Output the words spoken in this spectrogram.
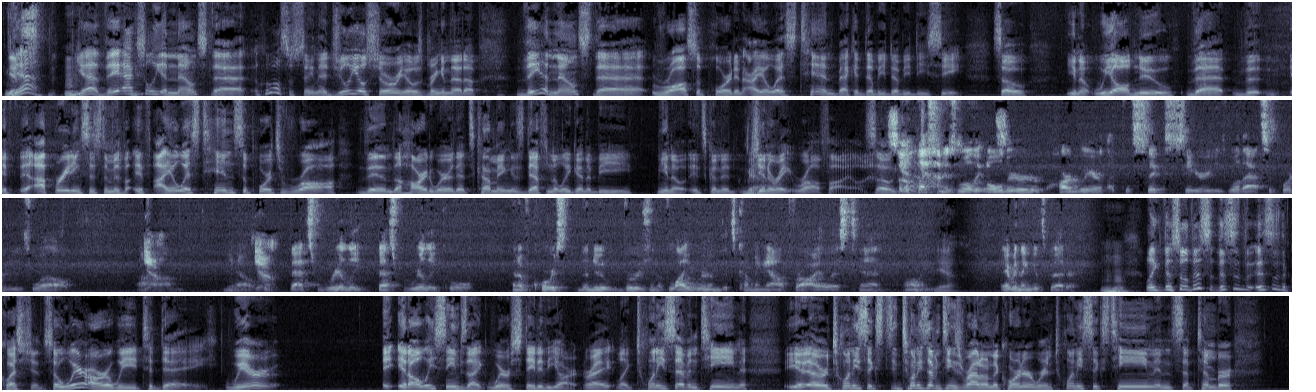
Yes. Yeah, mm-hmm. yeah. They actually mm-hmm. announced that. Who else was saying that? Julio Chiorio was bringing that up. They announced that RAW support in iOS 10 back at WWDC. So you know, we all knew that the if the operating system, if, if iOS 10 supports RAW, then the hardware that's coming is definitely going to be you know it's going to yeah. generate raw files. So, so yeah. the question is, will the older hardware like the six series will that support it as well? Yeah. Um, you know, yeah. that's really that's really cool. And of course, the new version of Lightroom that's coming out for iOS 10. Oh, yeah. Everything gets better. Mm-hmm. Like the, so, this this is this is the question. So, where are we today? Where it always seems like we're state of the art, right? Like 2017 or 2016, 2017 is right on the corner. We're in 2016 in September.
